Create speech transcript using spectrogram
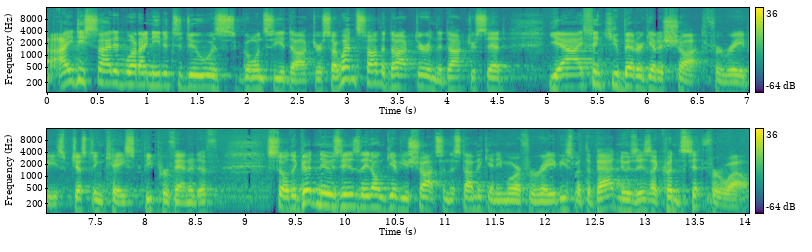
I decided what I needed to do was go and see a doctor. So I went and saw the doctor, and the doctor said, yeah, I think you better get a shot for rabies, just in case, be preventative. So the good news is they don't give you shots in the stomach anymore for rabies, but the bad news is I couldn't sit for a while.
